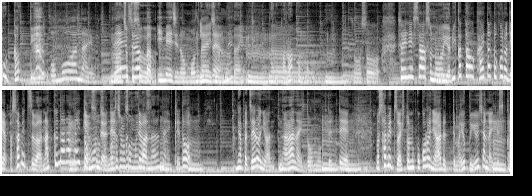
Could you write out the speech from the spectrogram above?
うかっていう思わないもんね、まあ、ちょっとそれはやっぱイメージの問題だよね。問題、うん、なのかなと思う、うん、そうそう。それでさその呼び方を変えたところでやっぱ差別はなくならないと思うんだよね、私もそう思います。あってはならないけど、やっぱゼロにはならないと思ってて、まあ、差別は人の心にあるってまあよく言うじゃないですか。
